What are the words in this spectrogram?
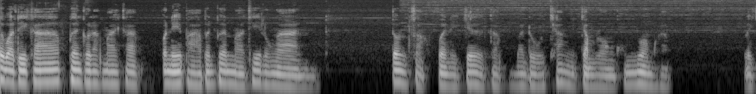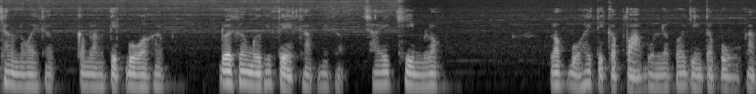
สวัสดีครับเพื่อนคนรักไม้ครับ วันนี้พาเพื่อนๆมาที่โรงงาน ต้นสักเฟอร์นิเจอร์ครับมาดูช่างจำลองคุ้มน่วมครับหรือช่างน้อยครับกำลังติดบัวครับ ด้วยเครื่องมือพิเศษครับนี่ครับ ใช้ครีมล็อก ล็อกบัวให้ติดกับฝาบนแล้วก็ยิงตะปูครับ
